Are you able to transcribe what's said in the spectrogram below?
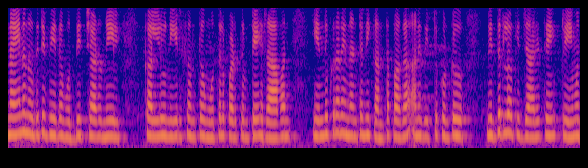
నయన నుదుటి మీద ముద్దిచ్చాడు నీల్. కళ్ళు నీరసంతో మూతలు పడుతుంటే రావణ్ ఎందుకురా నేనంటే నీకు అంత పగ? అని తిట్టుకుంటూ నిద్రలోకి జారితే ప్రేమ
